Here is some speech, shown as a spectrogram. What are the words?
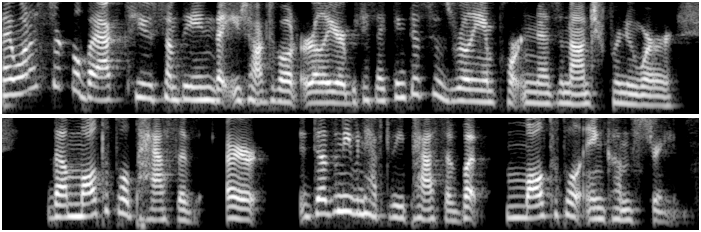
I want to circle back to something that you talked about earlier because I think this is really important as an entrepreneur the multiple passive or it doesn't even have to be passive, but multiple income streams.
